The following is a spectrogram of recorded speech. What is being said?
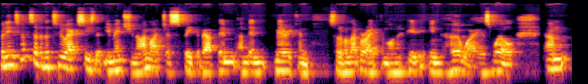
But in terms of the two axes that you mentioned, I might just speak about them and then Mary can sort of elaborate them on it in, her way as well. Um,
